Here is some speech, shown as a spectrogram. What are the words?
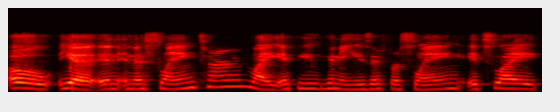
Oh, yeah, in in a slang term, like if you're gonna use it for slang, it's like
